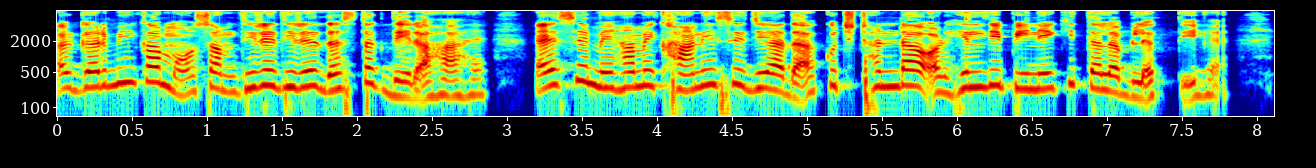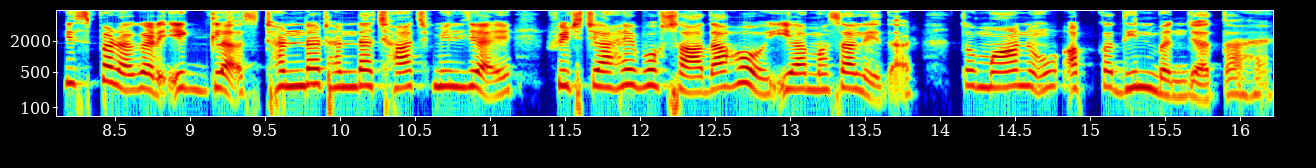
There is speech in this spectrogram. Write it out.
और गर्मी का मौसम धीरे धीरे दस्तक दे रहा है। ऐसे में हमें खाने से ज़्यादा कुछ ठंडा और हेल्दी पीने की तलब लगती है। इस पर अगर एक गिलास ठंडा ठंडा छाछ मिल जाए, फिर चाहे वो सादा हो या मसालेदार तो मानो आपका दिन बन जाता है।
